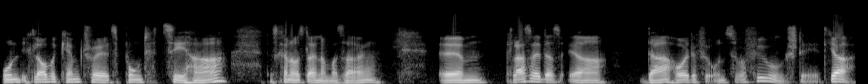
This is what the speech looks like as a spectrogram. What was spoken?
und ich glaube chemtrails.ch. Das kann er uns gleich nochmal sagen. Ähm, klasse, dass er da heute für uns zur Verfügung steht. Ja,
